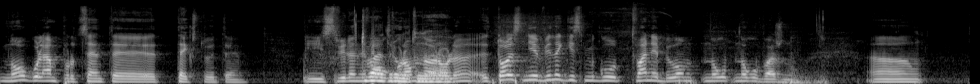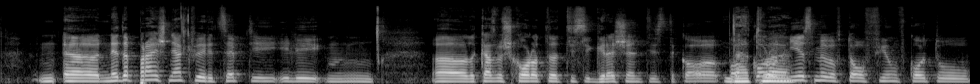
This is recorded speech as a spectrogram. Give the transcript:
много голям процент е текстовете. И свилене това има е огромна другото, роля. Да. Тоест, ние винаги сме го. Това ни е било много, много важно. А, а, не да правиш някакви рецепти или м, а, да казваш хората, ти си грешен, ти си такова. По-скоро да, е. ние сме в този филм, в който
